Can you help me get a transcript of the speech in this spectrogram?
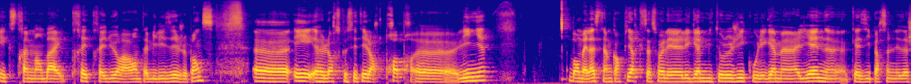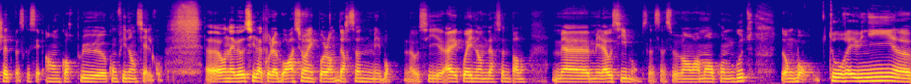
extrêmement bas et très très dur à rentabiliser, je pense. Euh, et euh, lorsque c'était leur propre euh, ligne, Bon, mais là, c'était encore pire que ce soit les, gammes mythologiques ou les gammes aliens. quasi personne ne les achète parce que c'est encore plus confidentiel. Quoi. on avait aussi la collaboration avec Paul Anderson, mais bon, là aussi, avec Wayne Anderson, pardon. Mais, là aussi, bon, ça, se vend vraiment au compte-gouttes. Donc bon, tout réuni, euh,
